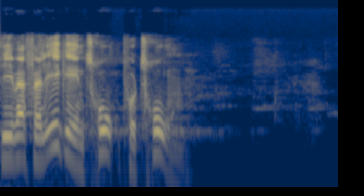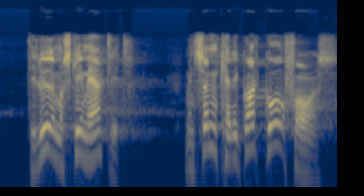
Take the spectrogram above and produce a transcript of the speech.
det er i hvert fald ikke en tro på troen. Det lyder måske mærkeligt, men sådan kan det godt gå for os.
